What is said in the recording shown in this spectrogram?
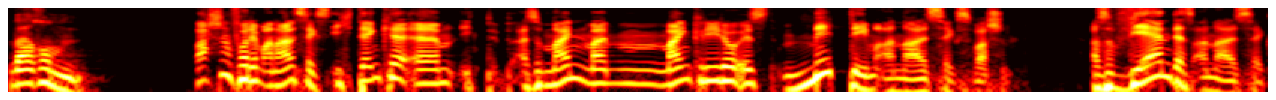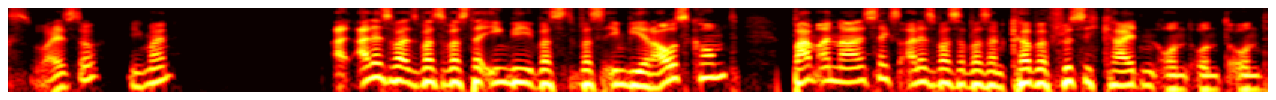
warum? Waschen vor dem Analsex. Ich denke, ähm, ich, also mein, mein, mein Credo ist mit dem Analsex waschen. Also während des Analsex, weißt du? Ich meine? Alles, was, was, was da irgendwie, was, was irgendwie rauskommt beim Analsex, alles, was, was an Körperflüssigkeiten und, und, und,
